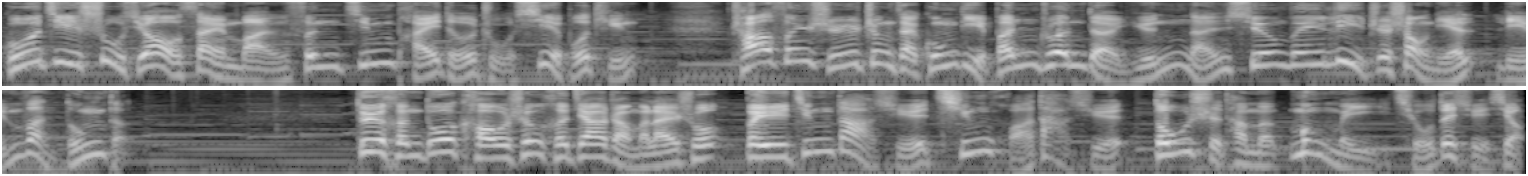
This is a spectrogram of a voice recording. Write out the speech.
国际数学奥赛满分金牌得主谢博廷，查分时正在工地搬砖的云南宣威励志少年林万东等。对很多考生和家长们来说，北京大学、清华大学都是他们梦寐以求的学校。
